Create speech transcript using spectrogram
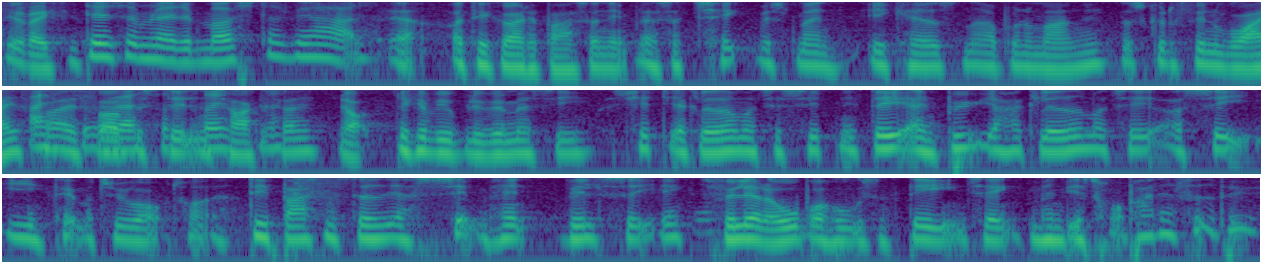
Det er rigtigt. det er simpelthen et must, at vi har det. Ja, og det gør det bare så nemt. Altså tænk, hvis man ikke havde sådan et abonnement, ikke? så skal du finde wifi Ej, for at bestille en taxa. Ikke? Jo, det kan vi jo blive ved med at sige. Shit, jeg glæder mig til Sydney. Det er en by, jeg har glædet mig til at se i 25 år, tror jeg. Det er bare sådan et sted, jeg simpelthen vil se. Ikke? Selvfølgelig er der operahuset, det er en ting, men jeg tror bare, det er en fed by.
